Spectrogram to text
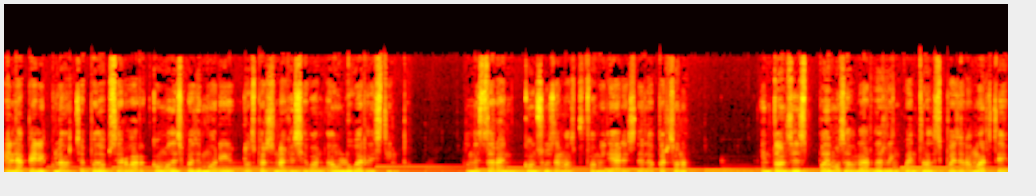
En la película se puede observar cómo después de morir los personajes se van a un lugar distinto, donde estarán con sus demás familiares de la persona. Entonces podemos hablar del reencuentro después de la muerte,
